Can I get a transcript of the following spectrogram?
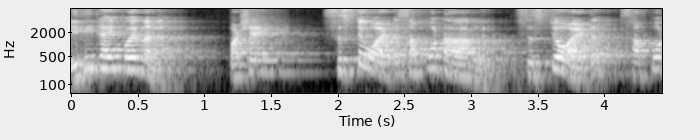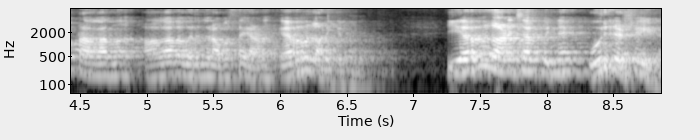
ഡിലീറ്റ് ആയി പോയെന്നല്ല. പക്ഷേ സിസ്റ്റവുമായിട്ട് സപ്പോർട്ട് ആകാതെ വരും. സിസ്റ്റവുമായിട്ട് സപ്പോർട്ട് ആകാതെ ആകാതെ വരുന്ന ഒരു അവസ്ഥയാണ് എറർ കാണിക്കുന്നത്. ഈ എറർ കാണിച്ചാൽ പിന്നെ ഒരു രക്ഷയില്ല.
